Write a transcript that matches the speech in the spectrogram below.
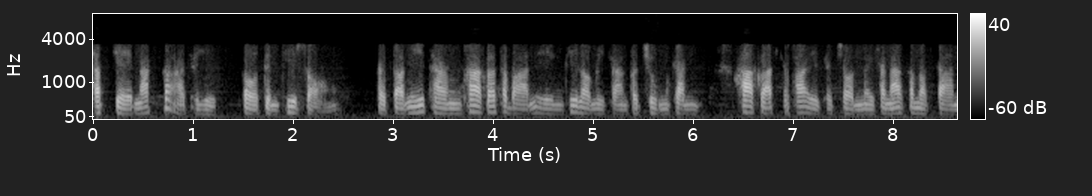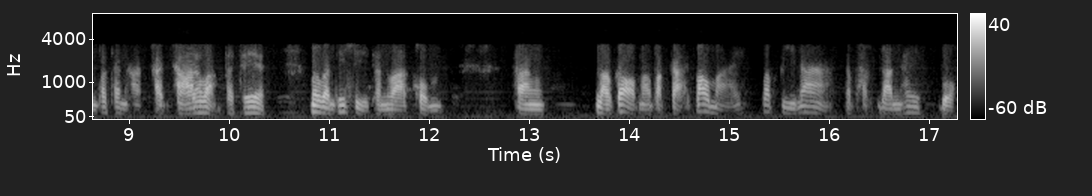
ชัดเจนนักก็อาจจะอยู่โตเต็มที่สองแต่ตอนนี้ทางภาครัฐบาลเองที่เรามีการประชุมกันภาครัฐกับภาคเอกชน ในคณะกรรมการพัฒนาการค้าระหว่างประเทศ เมื่อวันที่ 4 ธันวาคม ทางเราก็ออกมาประกาศเป้าหมาย ว่าปีหน้าจะผลักดันให้บวก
